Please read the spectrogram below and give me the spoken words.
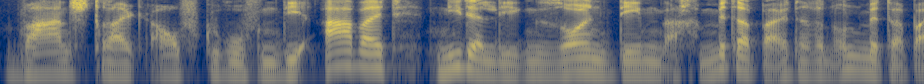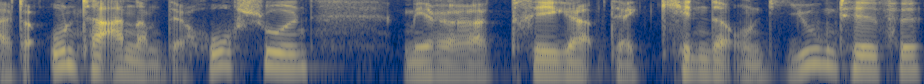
Warnstreik aufgerufen. Die Arbeit niederlegen sollen demnach Mitarbeiterinnen und Mitarbeiter unter anderem der Hochschulen, mehrerer Träger der Kinder- und Jugendhilfe,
